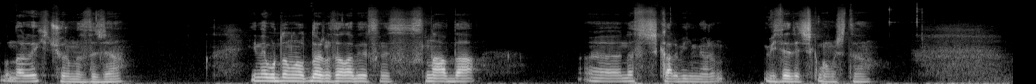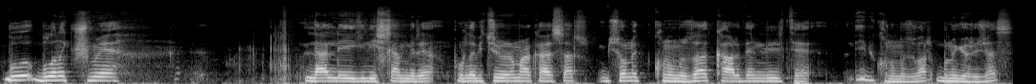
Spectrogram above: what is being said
Bunları da geçiyorum hızlıca. Yine burada notlarınızı alabilirsiniz. Sınavda e, nasıl çıkar bilmiyorum. Vizede çıkmamıştı. Bu bulanık küme lerle ilgili işlemleri burada bitiriyorum arkadaşlar. Bir sonraki konumuzda kardinalite diye bir konumuz var. Bunu göreceğiz.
